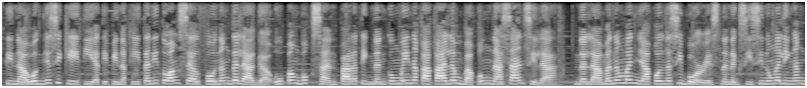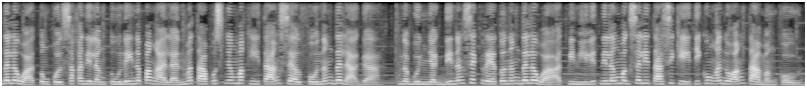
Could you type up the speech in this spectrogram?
Tinawag niya si Katie at ipinakita nito ang cellphone ng dalaga upang buksan para tignan kung may nakakaalam ba kung nasaan sila. Nalaman ng manyakol na si Boris na nagsisinungaling ang dalawa tungkol sa kanilang tunay na pangalan matapos niyang makita ang cellphone ng dalaga. Nabunyag din ang sekreto ng dalawa at pinilit nilang magsalita si Katie kung ano ang tamang code.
